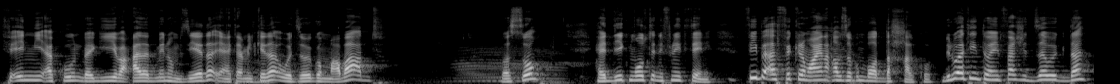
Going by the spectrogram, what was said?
في إني أكون بجيب عدد منهم زيادة يعني تعمل كده وتزوجهم مع بعض. بصوا هيديك molten infinity تاني. في بقى فكرة معينة عاوز أكون بوضحها لكم. دلوقتي أنت ما ينفعش تزوج ده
